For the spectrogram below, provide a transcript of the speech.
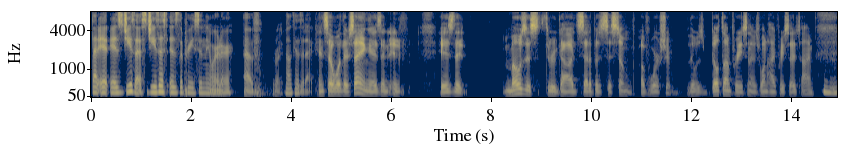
that it is Jesus. Jesus is the priest in the order of Right. Melchizedek. And so what they're saying is and, and is that Moses through God set up a system of worship that was built on priests and there was one high priest at a time. Mm-hmm.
